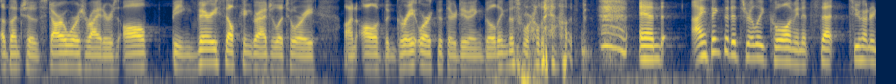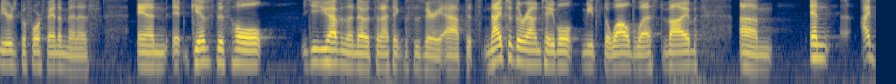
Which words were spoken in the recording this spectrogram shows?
a bunch of Star Wars writers all being very self congratulatory on all of the great work that they're doing building this world out. and I think that it's really cool. I mean, it's set 200 years before Phantom Menace, and it gives this whole you, you have in the notes, and I think this is very apt. It's Knights of the Round Table meets the Wild West vibe, um, and I,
